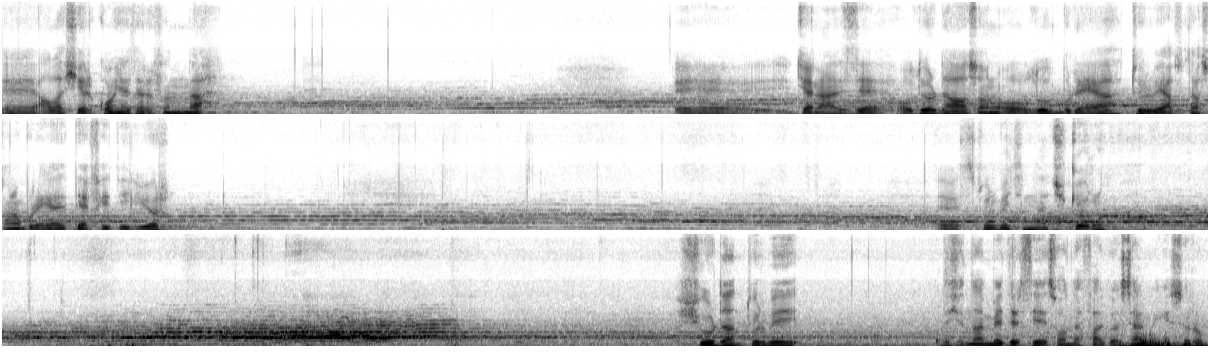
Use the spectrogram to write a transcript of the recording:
e, Alaşehir Konya tarafında e, cenaze oluyor. Daha sonra oğlu buraya türbe yaptıktan sonra buraya defnediliyor. Evet, türbe içinden çıkıyorum. Şuradan türbeyi dışından medreseye son defa göstermek istiyorum.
